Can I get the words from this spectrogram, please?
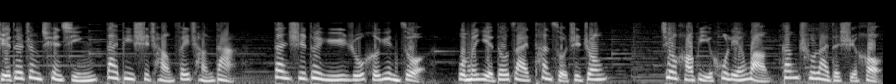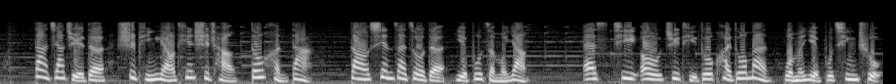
觉得证券型代币市场非常大，但是对于如何运作，我们也都在探索之中。就好比互联网刚出来的时候，大家觉得视频聊天市场都很大，到现在做的也不怎么样。STO 具体多快多慢，我们也不清楚，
